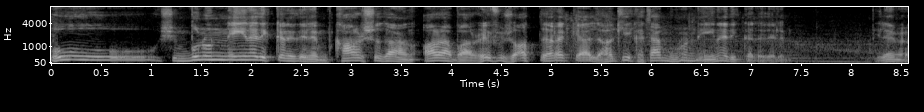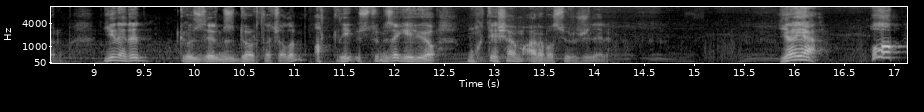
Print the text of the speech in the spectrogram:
Oo, şimdi bunun neyine dikkat edelim? Karşıdan araba refüjü atlayarak geldi. Hakikaten bunun neyine dikkat edelim? Bilemiyorum. Yine de gözlerimizi dört açalım. Atlayıp üstümüze geliyor muhteşem araba sürücüleri. Yaya. Hop.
